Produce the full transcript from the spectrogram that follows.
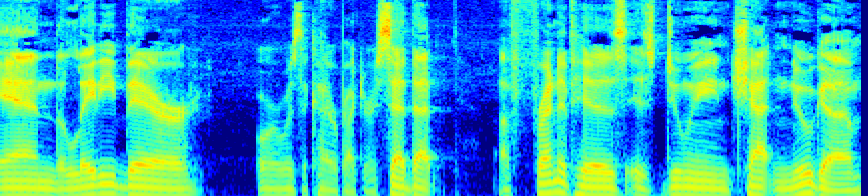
And the lady there, or was the chiropractor, said that a friend of his is doing Chattanooga,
